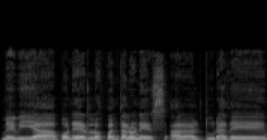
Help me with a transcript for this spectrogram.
Me voy a poner los pantalones a la altura de,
